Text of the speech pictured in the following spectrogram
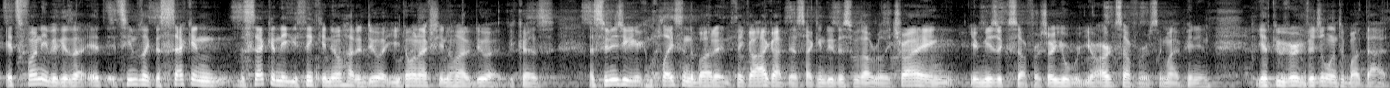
it's funny because it, it, seems like the second, the second that you think you know how to do it, you don't actually know how to do it. Because as soon as you get complacent about it and think, oh, I got this, I can do this without really trying, your music suffers or your, your art suffers, in my opinion. You have to be very vigilant about that.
